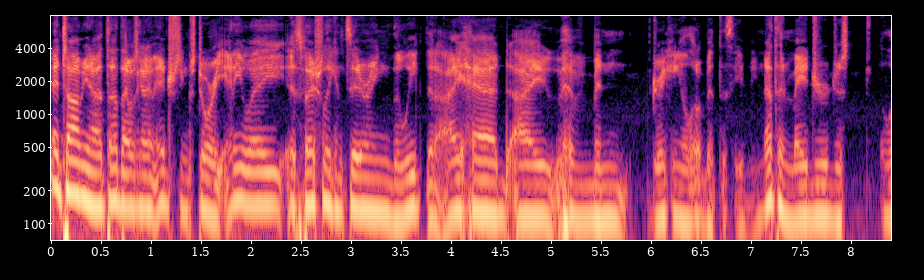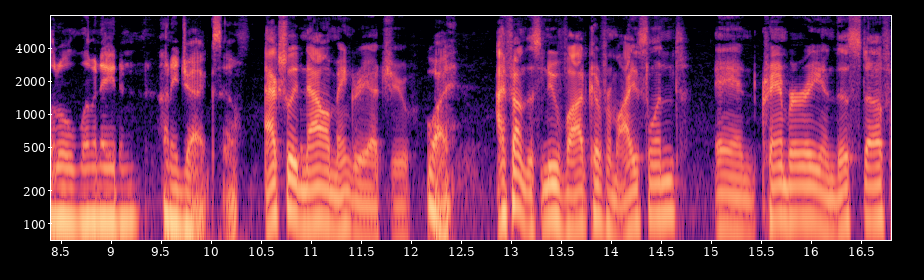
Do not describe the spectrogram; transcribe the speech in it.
And Tom, you know, I thought that was kind of an interesting story anyway, especially considering the week that I had. I have been drinking a little bit this evening. Nothing major, just a little lemonade and honey jack. So actually now i'm angry at you why? I found this new vodka from Iceland and cranberry and this stuff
